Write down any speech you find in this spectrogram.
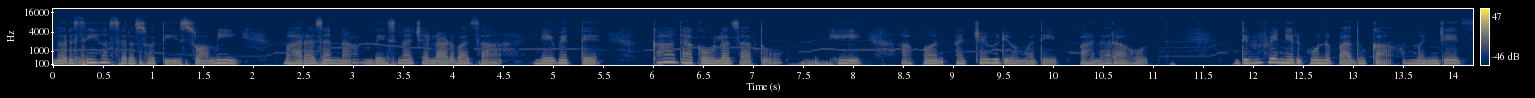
नरसिंह सरस्वती स्वामी महाराजांना बेसनाच्या लाडवाचा नैवेद्य का दाखवला जातो हे आपण आजच्या व्हिडिओमध्ये पाहणार आहोत. दिव्य निर्गुण पादुका म्हणजेच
